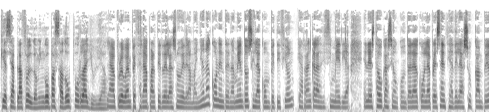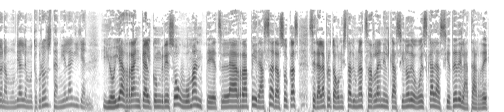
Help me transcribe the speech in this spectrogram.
que se aplazó el domingo pasado por la lluvia. La prueba empezará a partir de las 9 de la mañana con entrenamientos y la competición que arranca a las 10 y media. En esta ocasión contará con la presencia de la subcampeona mundial de motocross, Daniela Guillén. Y hoy arranca el congreso Woman Tech. La rapera Sara Socas será la protagonista de una charla en el Casino de Huesca a las 7 de la tarde.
